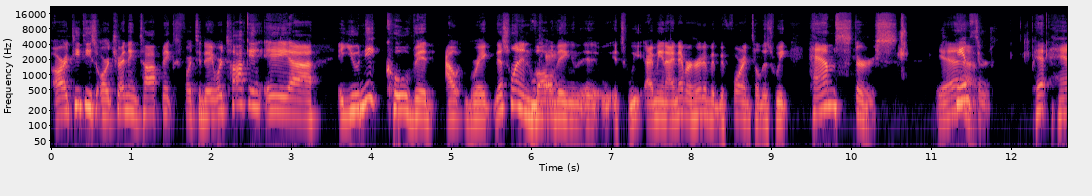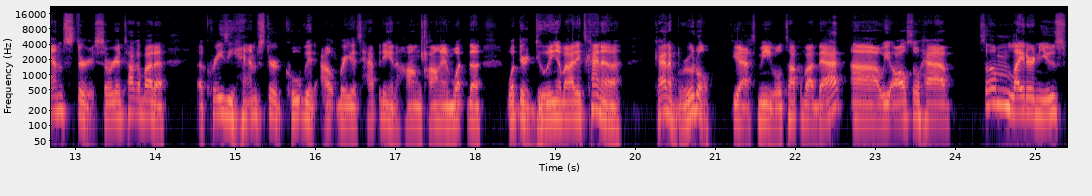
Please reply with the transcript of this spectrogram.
Our TTs or trending topics for today. We're talking a uh, a unique COVID outbreak. This one involving uh, it's we. I mean, I never heard of it before until this week. Hamsters. Yeah, Hamsters. pet hamsters. So we're gonna talk about a, a crazy hamster COVID outbreak that's happening in Hong Kong and what the what they're doing about it. It's kind of kind of brutal, if you ask me. We'll talk about that. Uh, we also have some lighter news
